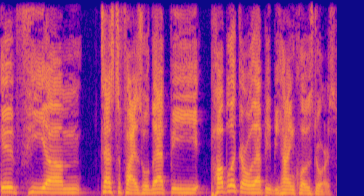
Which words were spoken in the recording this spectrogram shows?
if he um, testifies, will that be public or will that be behind closed doors?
